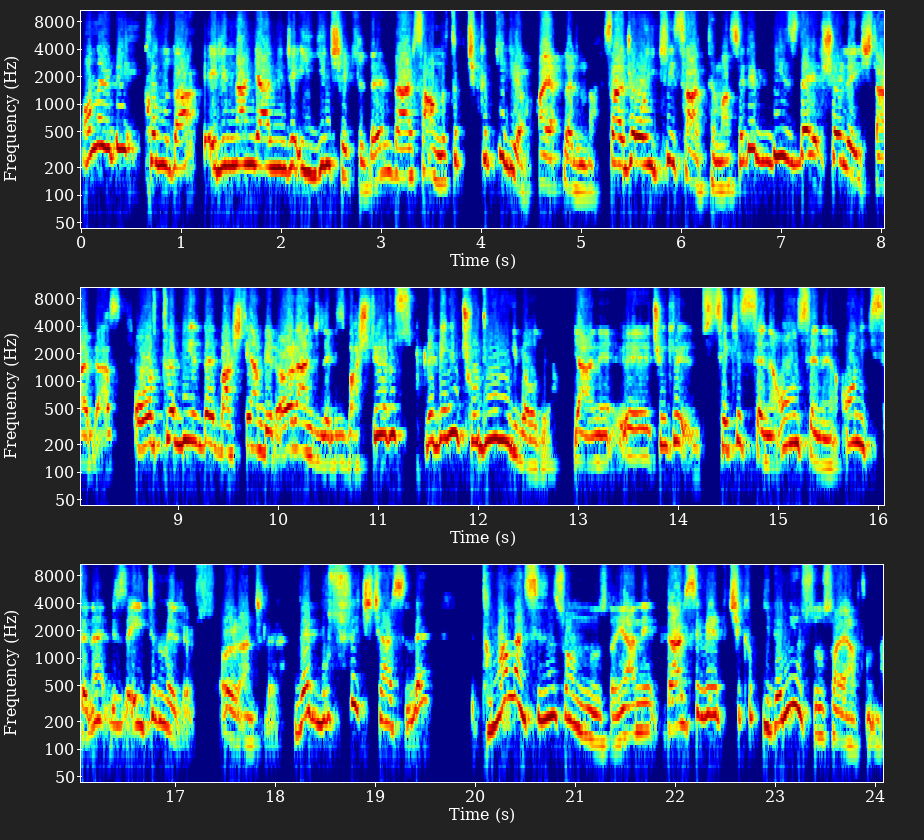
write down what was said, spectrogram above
Onları bir konuda elinden geldiğince ilginç şekilde dersi anlatıp çıkıp gidiyor hayatlarından. Sadece o iki saat temas ediyor. Bizde şöyle işler biraz. Orta birde başlayan bir öğrenciyle biz başlıyoruz ve benim çocuğum gibi oluyor. Yani e, çünkü 8 sene, 10 sene, 12 sene biz eğitim veriyoruz öğrencilere. Ve bu süreç içerisinde tamamen sizin sorununuzda. Yani dersi verip çıkıp gidemiyorsunuz hayatında.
